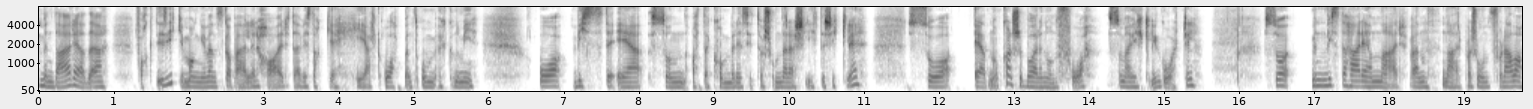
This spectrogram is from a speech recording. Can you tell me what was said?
men der er det faktisk ikke mange vennskap jeg heller har der vi snakker helt åpent om økonomi. Og hvis det er sånn at jeg kommer i en situasjon der jeg sliter skikkelig, så er det nok kanskje bare noen få som jeg virkelig går til. Så, men hvis det her er en nær venn, nær person for deg, da,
